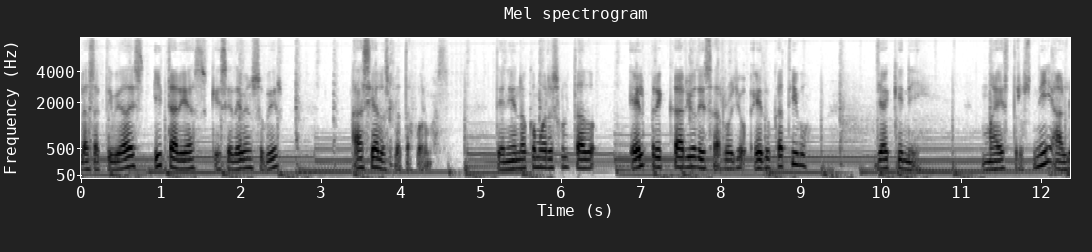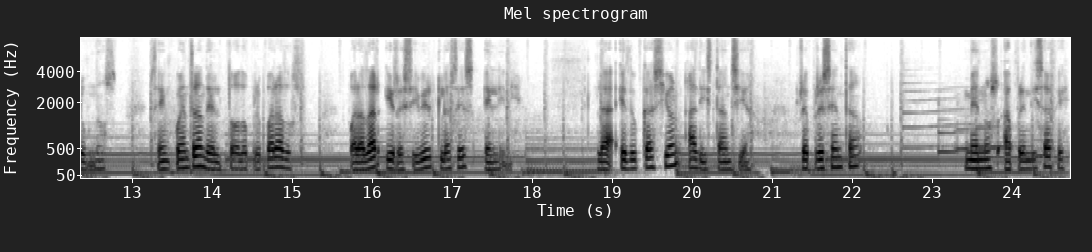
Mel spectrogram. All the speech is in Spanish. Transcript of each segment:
las actividades y tareas que se deben subir hacia las plataformas, teniendo como resultado el precario desarrollo educativo, ya que ni maestros ni alumnos se encuentran del todo preparados para dar y recibir clases en línea. La educación a distancia representa menos aprendizaje.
